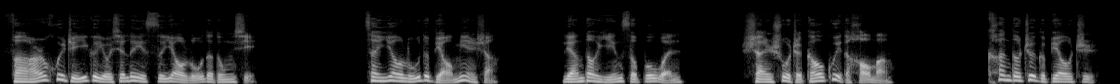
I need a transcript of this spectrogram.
反而绘着一个有些类似药炉的东西，在药炉的表面上，两道银色波纹闪烁着高贵的毫芒。看到这个标志。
